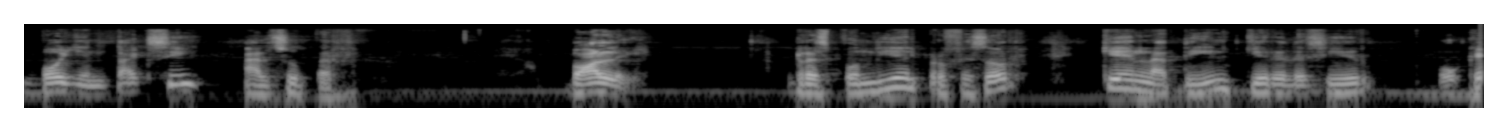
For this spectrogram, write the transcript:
voy en taxi al super. Vale, respondía el profesor, que en latín quiere decir ok.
